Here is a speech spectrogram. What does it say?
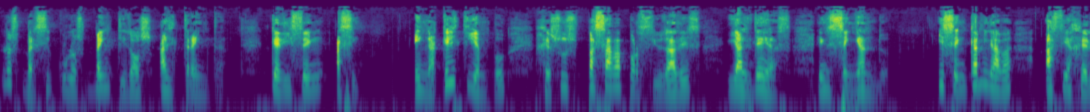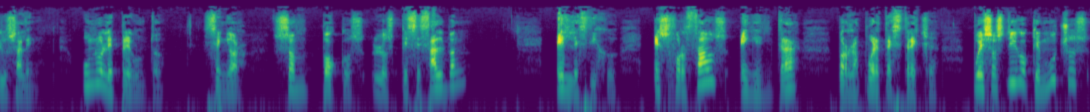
los versículos veintidós al treinta, que dicen así En aquel tiempo Jesús pasaba por ciudades y aldeas, enseñando, y se encaminaba hacia Jerusalén. Uno le preguntó Señor, ¿son pocos los que se salvan? Él les dijo Esforzaos en entrar por la puerta estrecha, pues os digo que muchos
